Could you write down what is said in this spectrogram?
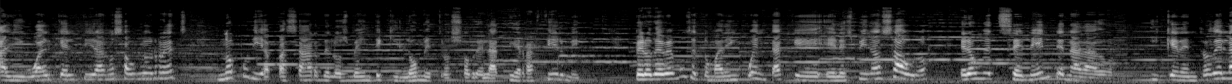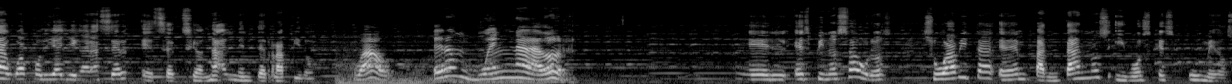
al igual que el tiranosaurio rex, no podía pasar de los 20 kilómetros sobre la tierra firme, pero debemos de tomar en cuenta que el espinosauro era un excelente nadador y que dentro del agua podía llegar a ser excepcionalmente rápido. ¡Wow! Era un buen nadador. El espinosaurus, su hábitat era en pantanos y bosques húmedos.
